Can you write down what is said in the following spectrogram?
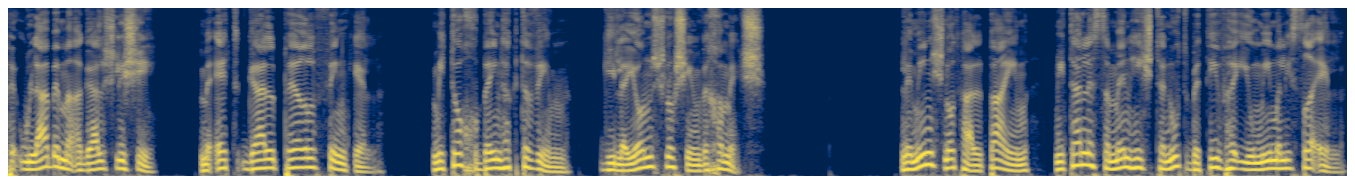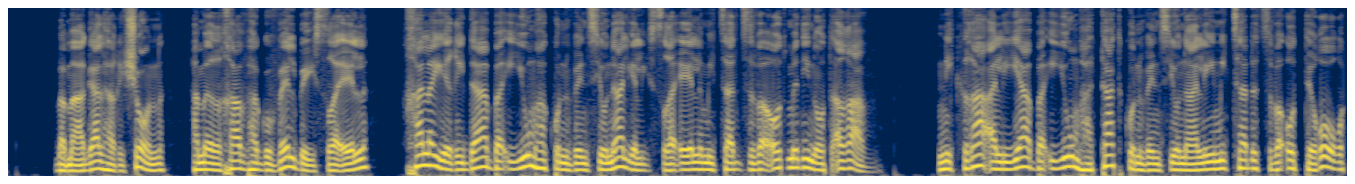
פעולה במעגל שלישי, מאת גל פרל פינקל, מתוך בין הכתבים, גיליון 35. למין שנות האלפיים ניתן לסמן השתנות בטיב האיומים על ישראל. במעגל הראשון, המרחב הגובל בישראל, חלה ירידה באיום הקונבנציונלי על ישראל מצד צבאות מדינות ערב. נקרא עלייה באיום התת-קונבנציונלי מצד צבאות טרור,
